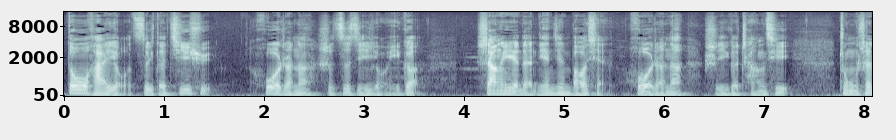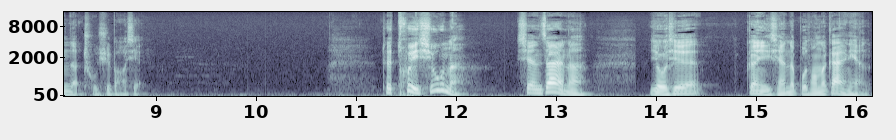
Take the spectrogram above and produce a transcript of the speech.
都还有自己的积蓄，或者呢是自己有一个商业的年金保险，或者呢是一个长期、终身的储蓄保险。这退休呢，现在呢有些跟以前的不同的概念了，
